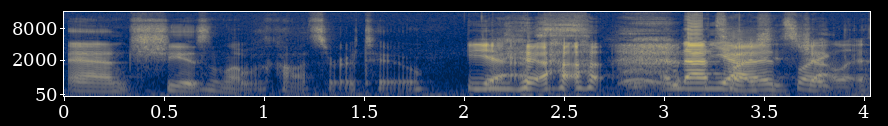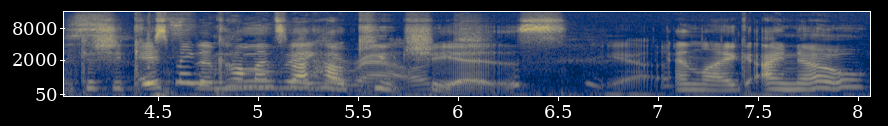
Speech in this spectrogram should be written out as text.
and she is in love with Katsura too. Yes. Yeah. And that's Yeah, why she's like- jealous. Because she keeps It's making comments about how moving cute she is, Yeah. and like, I know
